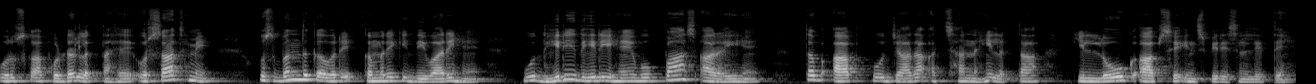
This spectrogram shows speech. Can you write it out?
और उसका आपको डर लगता है और साथ में उस बंद कमरे कमरे की दीवारें हैं वो धीरे धीरे हैं वो पास आ रही हैं तब आपको ज़्यादा अच्छा नहीं लगता कि लोग आपसे इंस्पिरेशन लेते हैं।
